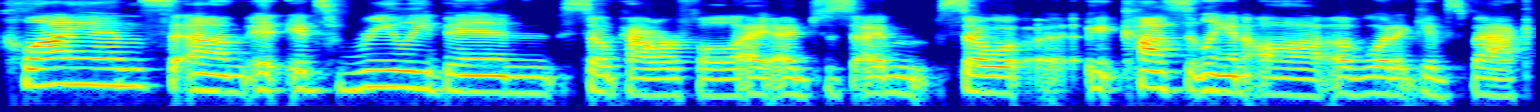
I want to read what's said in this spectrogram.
clients. Um, it, it's really been so powerful. I, I just, I'm so uh, constantly in awe of what it gives back.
